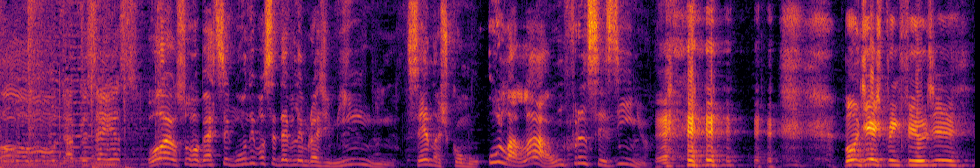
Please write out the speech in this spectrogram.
Oh, Dr. Zayas. Olá, eu sou Roberto II e você deve lembrar de mim em cenas como Ulalá, um francesinho. Bom dia, Springfield.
